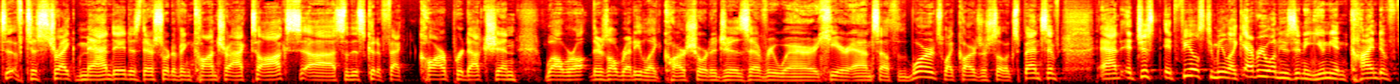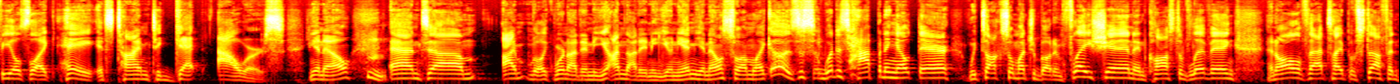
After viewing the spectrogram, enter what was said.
to, to strike mandate as they're sort of in contract talks. Uh, so this could affect car production. Well, we're all, there's already like car shortages everywhere here and south of the border. It's why cars are so expensive. And it just, it feels to me like everyone who's in a union kind of feels like, hey, it's time to get ours, you know? Hmm. And um, I'm like, we're not in a, I'm not in a union, you know? So I'm like, oh, is this, what is happening out there? We talk so much about inflation and cost of living and all of that type of stuff. And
